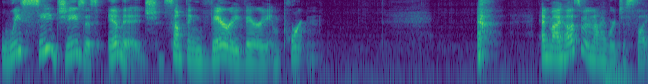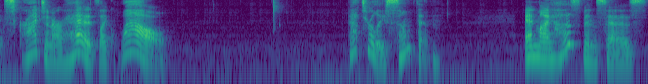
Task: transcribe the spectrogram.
we see Jesus' image something very, very important. And my husband and I were just like scratching our heads, like, wow, that's really something. And my husband says,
